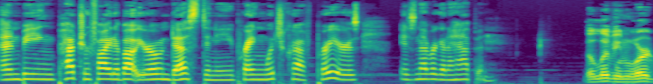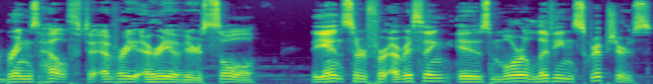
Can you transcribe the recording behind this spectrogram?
and being petrified about your own destiny, praying witchcraft prayers is never going to happen. The living word brings health to every area of your soul. The answer for everything is more living scriptures,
